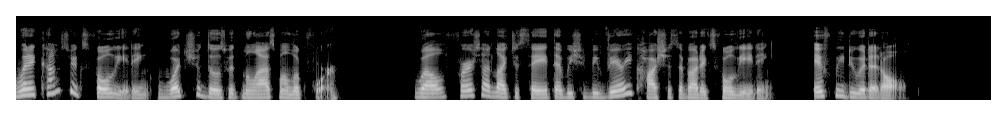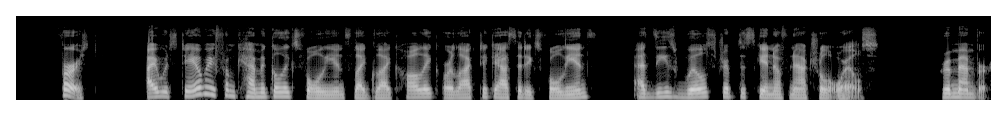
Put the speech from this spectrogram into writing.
When it comes to exfoliating, what should those with melasma look for? Well, first, I'd like to say that we should be very cautious about exfoliating, if we do it at all. First, I would stay away from chemical exfoliants like glycolic or lactic acid exfoliants, as these will strip the skin of natural oils. Remember,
